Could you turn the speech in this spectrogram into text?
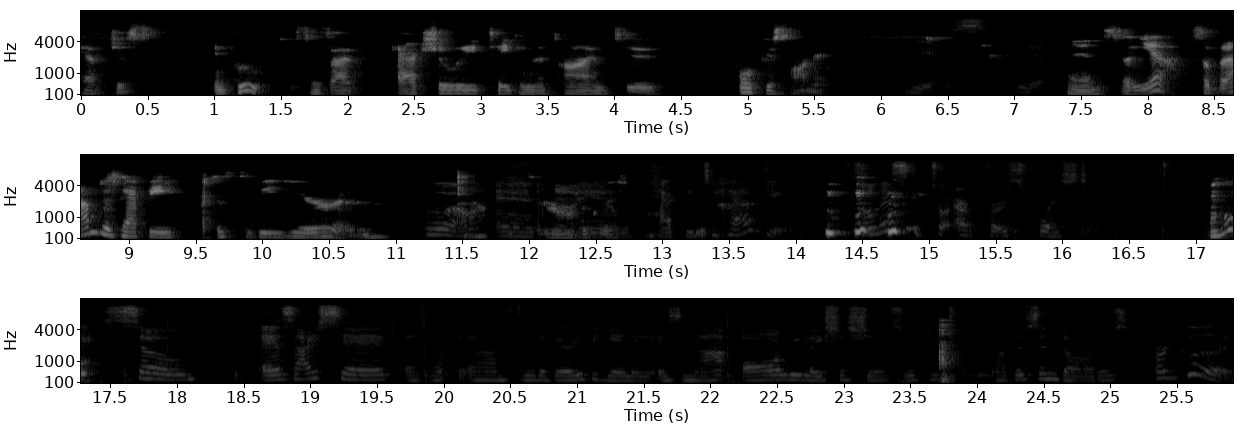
have just improved since I've actually taken the time to focus on it. Yes. Yeah. And so yeah, so but I'm just happy just to be here and well, and I am happy to have you. So let's get to our first question. Mm-hmm. Okay, so as I said, as um, from the very beginning, is not all relationships with between mothers and daughters are good,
